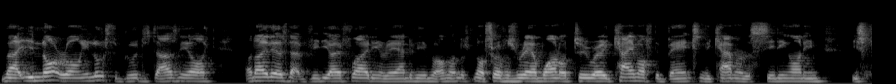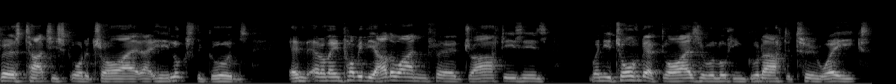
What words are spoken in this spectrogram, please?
Mate, you're not wrong. He looks the goods, doesn't he? Like I know there's that video floating around of him. I'm not, not sure if it was round one or two where he came off the bench and the camera was sitting on him. His first touch, he scored a try. He looks the goods. And, and I mean, probably the other one for drafties is when you talk about guys who are looking good after two weeks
